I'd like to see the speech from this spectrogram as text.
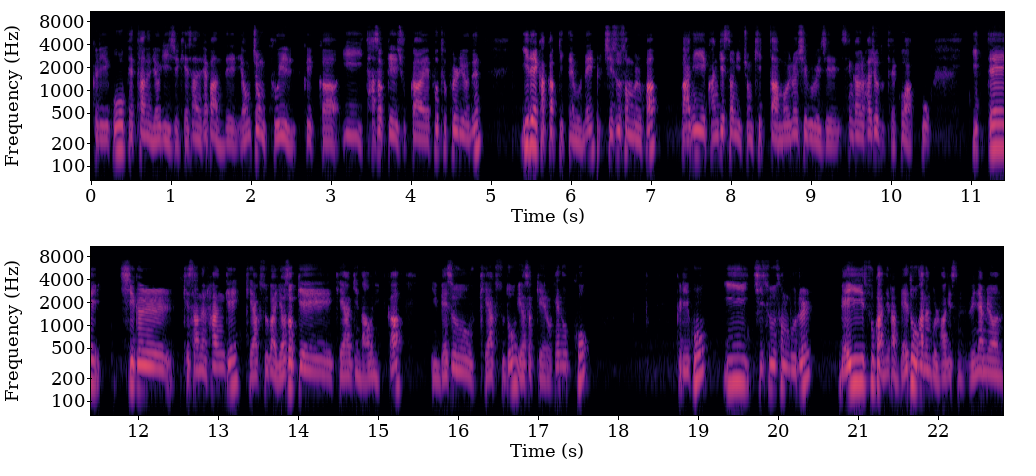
그리고 베타는 여기 이제 계산을 해봤는데 0.91 그러니까 이 다섯 개의 주가의 포트폴리오는 1에 가깝기 때문에 지수 선물과 많이 관계성이 좀 깊다 뭐 이런 식으로 이제 생각을 하셔도 될 것 같고 이때 식을 계산을 한 게 계약수가 6개 계약이 나오니까 이 매수 계약수도 6개로 해놓고 그리고 이 지수 선물을 매수가 아니라 매도하는 걸로 하겠습니다. 왜냐하면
